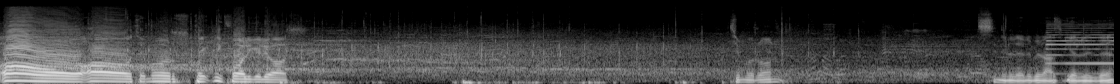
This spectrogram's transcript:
Oo, oo Timur teknik foul geliyor. Timur'un sinirleri biraz gerildi.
